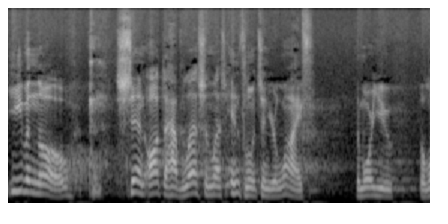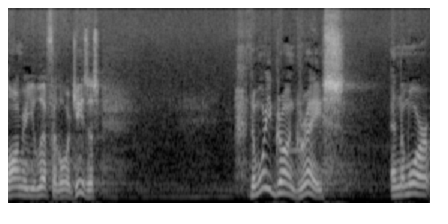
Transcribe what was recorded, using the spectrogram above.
Even though sin ought to have less and less influence in your life, the more you the longer you live for the Lord Jesus, the more you grow in grace and the more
